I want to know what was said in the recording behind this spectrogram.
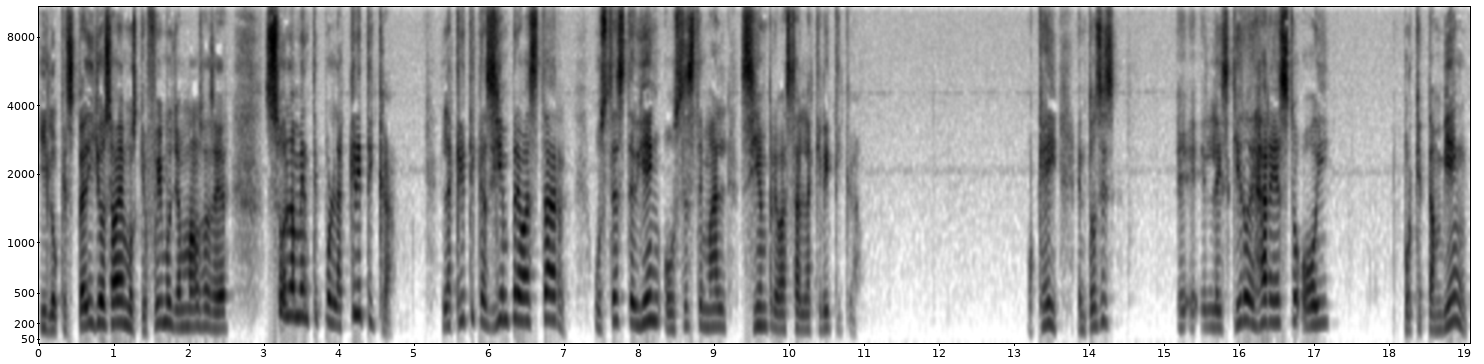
y lo que usted y yo sabemos que fuimos llamados a hacer solamente por la crítica. La crítica siempre va a estar. Usted esté bien o usted esté mal, siempre va a estar la crítica. Ok, entonces les quiero dejar esto hoy porque también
